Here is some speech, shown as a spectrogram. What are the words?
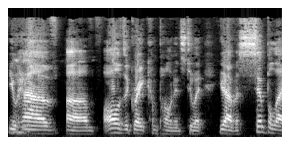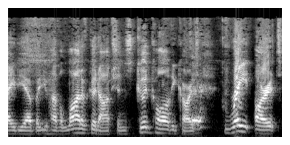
You Mhm. have um, all of the great components to it. You have a simple idea, but you have a lot of good options, good quality cards, Fair. great art,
